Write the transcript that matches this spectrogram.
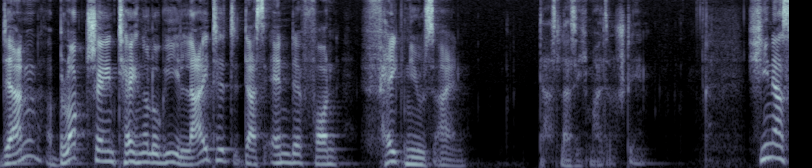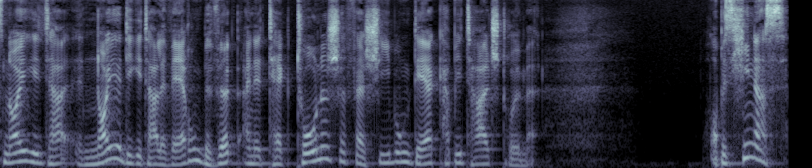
Dann Blockchain-Technologie leitet das Ende von Fake News ein. Das lasse ich mal so stehen. Chinas neue, neue digitale Währung bewirkt eine tektonische Verschiebung der Kapitalströme. Ob es Chinas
